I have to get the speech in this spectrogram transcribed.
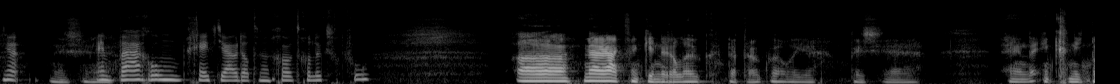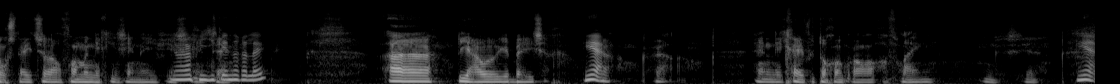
Ja. Dus, eh, En waarom geeft jou dat een groot geluksgevoel? Nou ja, ik vind kinderen leuk. Dat ook wel weer. Dus, en ik geniet nog steeds wel van mijn nichtjes en neefjes. Ja, vind je Het, kinderen leuk? die houden je bezig. Ja. Ja. Ja. En ik geef er toch ook wel afleiding. Dus, eh, ja.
